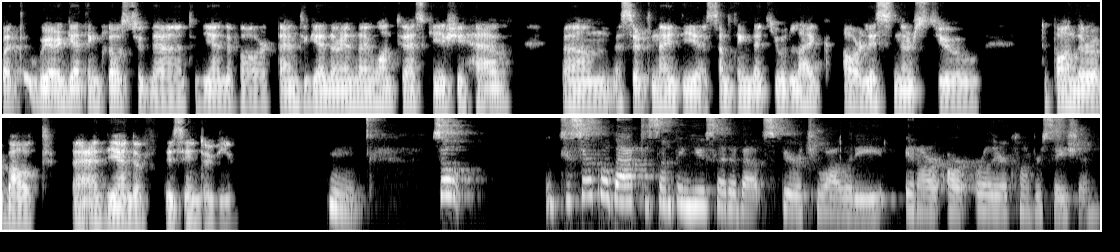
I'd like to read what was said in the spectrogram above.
But we are getting close to the to the end of our time together, and I want to ask you if you have um, a certain idea, something that you would like our listeners to to ponder about at the end of this interview. Hmm. So, to circle back to something you said about spirituality in our, our earlier conversation,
